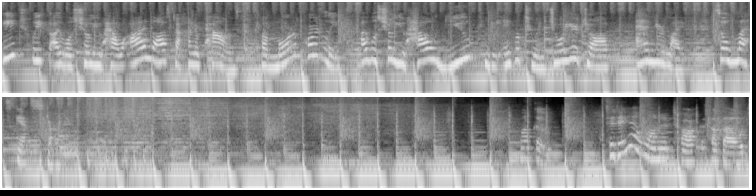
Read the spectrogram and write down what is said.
Each week, I will show you how I lost 100 pounds, but more importantly, I will show you how you can be able to enjoy your job and your life. So, let's get started. Welcome. Today, I want to talk about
